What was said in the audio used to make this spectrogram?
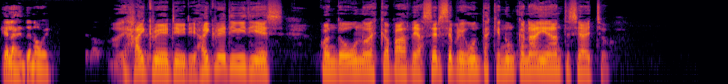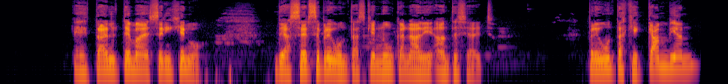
que la gente no ve. High creativity. High creativity es cuando uno es capaz de hacerse preguntas que nunca nadie antes se ha hecho. Está en el tema de ser ingenuo, de hacerse preguntas que nunca nadie antes se ha hecho. Preguntas que cambian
